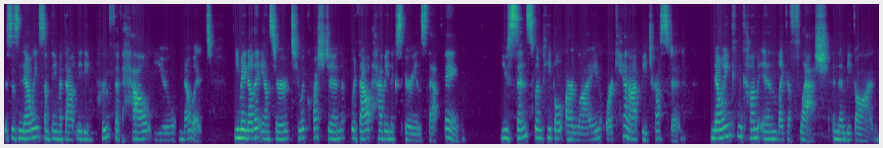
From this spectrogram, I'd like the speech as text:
This is knowing something without needing proof of how you know it. You may know the answer to a question without having experienced that thing. You sense when people are lying or cannot be trusted. Knowing can come in like a flash and then be gone.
